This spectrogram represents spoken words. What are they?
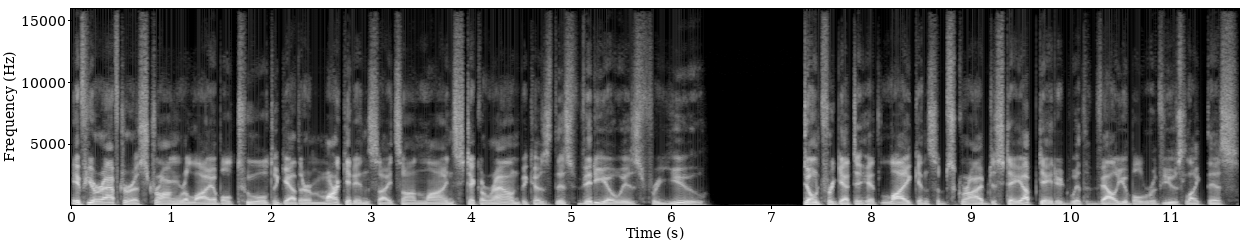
If you're after a strong, reliable tool to gather market insights online, stick around because this video is for you. Don't forget to hit like and subscribe to stay updated with valuable reviews like this.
